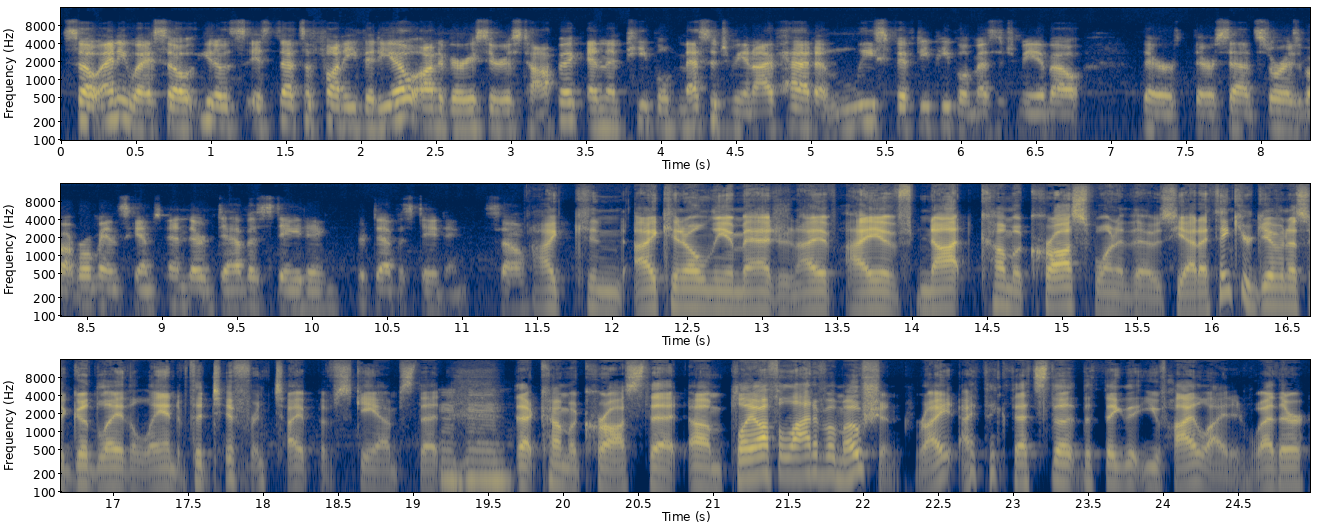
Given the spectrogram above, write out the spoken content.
So anyway, so you know, it's, it's, that's a funny video on a very serious topic, and then people message me, and I've had at least fifty people message me about their their sad stories about romance scams and they're devastating. They're devastating so. I can i can only imagine. I have i have not come across one of those yet. I think you're giving us a good lay of the land of the different type of scams that mm-hmm. that come across that um, play off a lot of emotion right? I think that's the the thing that you've highlighted whether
